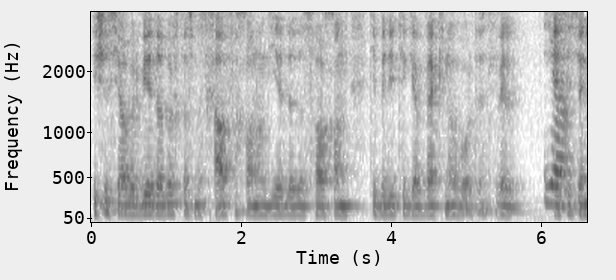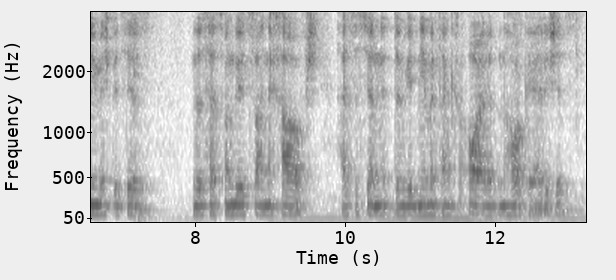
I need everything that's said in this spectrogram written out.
ist es ja aber wie dadurch, dass man es kaufen kann und jeder das haben kann, die Bedeutung ja weggenommen worden. Weil Ja. Jetzt ist es ja nicht mehr Spezielles. Und das heißt, wenn du jetzt so einen kaufst, heißt es ja nicht, dann wird niemand denken, oh, er hat einen Haken, er ist jetzt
